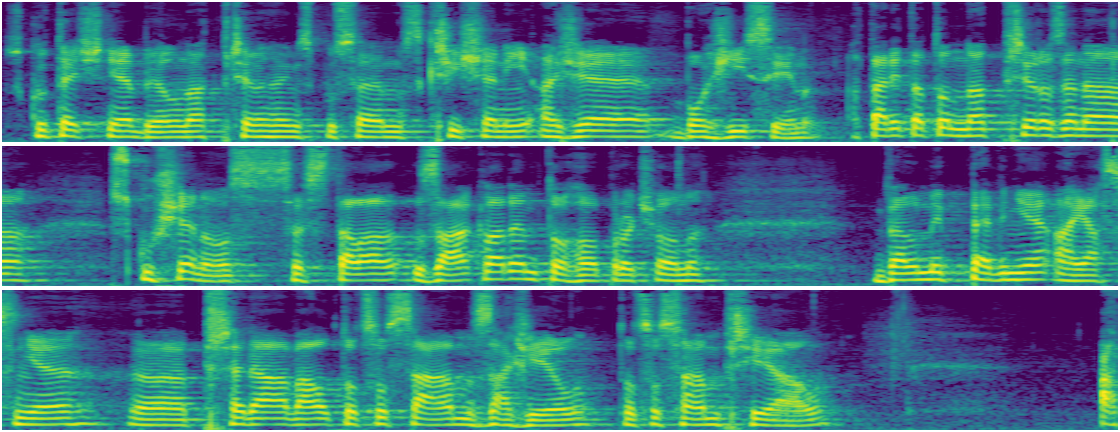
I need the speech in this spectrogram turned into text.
skutečně byl nadpřirozeným způsobem skříšený a že je boží syn. A tady tato nadpřirozená zkušenost se stala základem toho, proč on velmi pevně a jasně eh, předával to, co sám zažil, to, co sám přijal. A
